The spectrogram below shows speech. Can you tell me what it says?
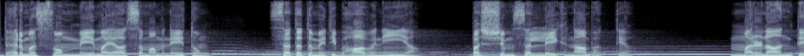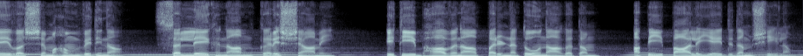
धर्म स्व मे मया समम ने तुम सततमिति भावनीय, पश्चिम सल्लेख ना भक्त्या। मरणांते वश्यमहम विधिना, सल्लेख नाम करिष्यामि, इति भावना परिणतो नागतम, अपि दिदम शीलम।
